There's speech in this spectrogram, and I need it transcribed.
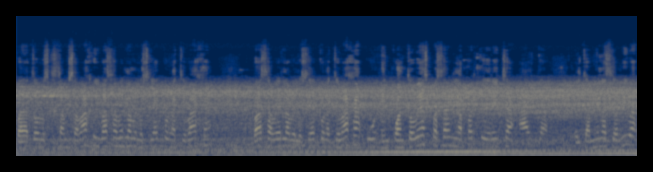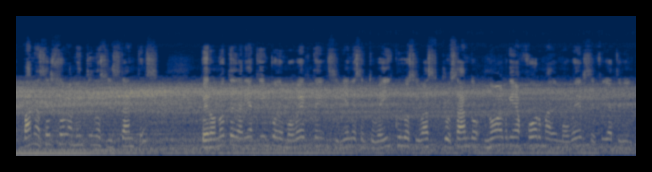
para todos los que estamos abajo y vas a ver la velocidad con la que baja. Vas a ver la velocidad con la que baja. En cuanto veas pasar en la parte derecha alta el camión hacia arriba, van a ser solamente unos instantes pero no te daría tiempo de moverte si vienes en tu vehículo, si vas cruzando, no habría forma de moverse, fíjate bien.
